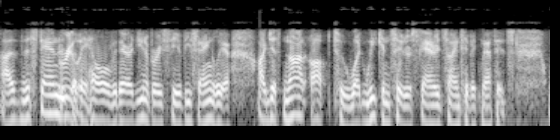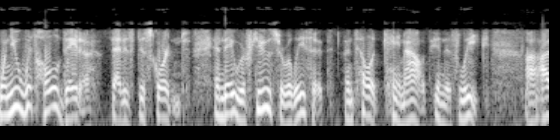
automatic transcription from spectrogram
Uh, the standards Really? that they held over there at the University of East Anglia are just not up to what we consider standard scientific methods. When you withhold data that is discordant, and they refuse to release it until it came out in this leak, Uh, I,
